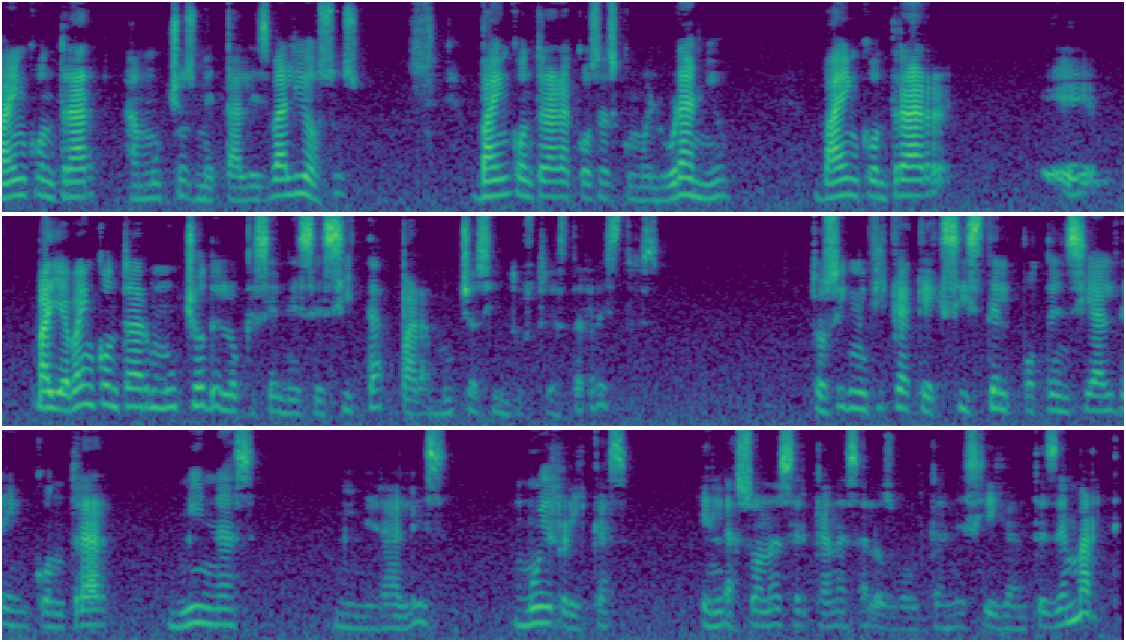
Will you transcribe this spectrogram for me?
va a encontrar a muchos metales valiosos, va a encontrar a cosas como el uranio, va a encontrar eh, vaya, va a encontrar mucho de lo que se necesita para muchas industrias terrestres. Esto significa que existe el potencial de encontrar minas minerales muy ricas en las zonas cercanas a los volcanes gigantes de Marte,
